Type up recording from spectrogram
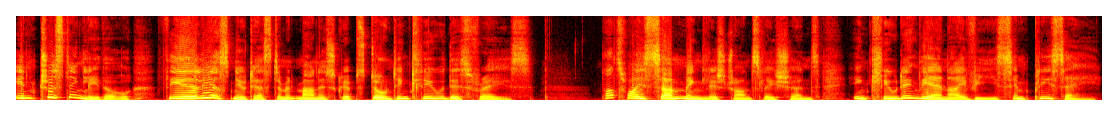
Interestingly, though, the earliest New Testament manuscripts don't include this phrase. That's why some English translations, including the NIV, simply say,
